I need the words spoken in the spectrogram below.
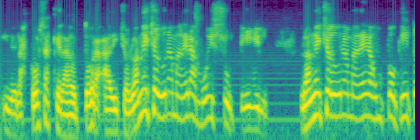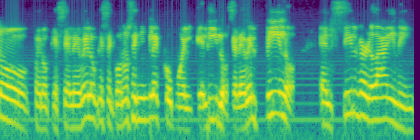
y de las cosas que la doctora ha dicho. Lo han hecho de una manera muy sutil, lo han hecho de una manera un poquito, pero que se le ve lo que se conoce en inglés como el, el hilo, se le ve el filo, el silver lining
